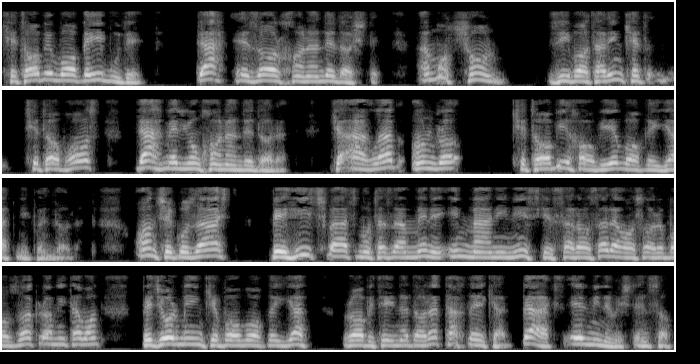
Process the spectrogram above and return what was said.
کتاب واقعی بوده. ده هزار خواننده داشته. اما چون زیباترین کتاب هاست ده میلیون خواننده دارد که اغلب آن را کتابی حاوی واقعیت میپندارد. آنچه گذشت به هیچ وجه متضمن این معنی نیست که سراسر آثار بازاک را می‌توان به جرم اینکه با واقعیت رابطه ای ندارد تخته کرد. به عکس علمی نوشته انصاف.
